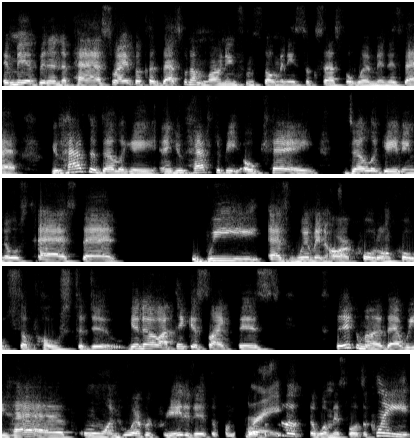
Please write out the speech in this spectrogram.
it may have been in the past, right? Because that's what I'm learning from so many successful women is that you have to delegate and you have to be okay delegating those tasks that we as women are quote unquote supposed to do. You know, I think it's like this stigma that we have on whoever created it, the woman right. cook, the woman's supposed to clean,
